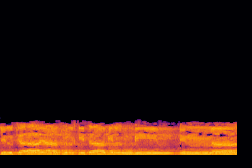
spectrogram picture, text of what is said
تلك آيات الكتاب المبين. إنا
